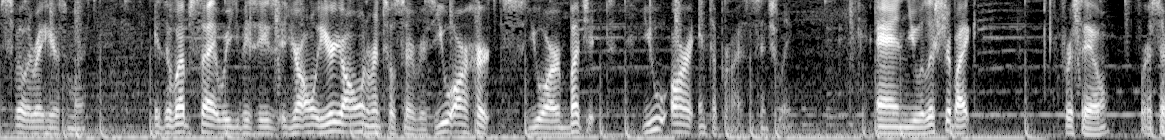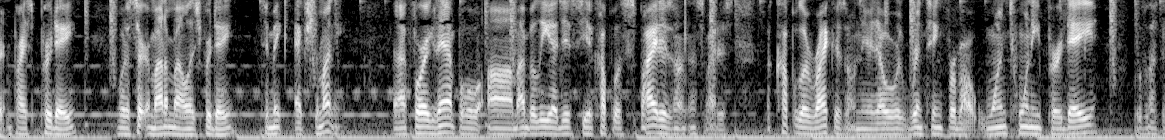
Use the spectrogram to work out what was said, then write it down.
spell it right here somewhere. Is a website where you basically your own you're your own rental service. You are hertz. You are budget. You are enterprise essentially. And you list your bike for sale for a certain price per day with a certain amount of mileage per day to make extra money. Now, for example, um, I believe I did see a couple of Spyders on the Spyders, a couple of Rykers on there that were renting for about 120 per day with like a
